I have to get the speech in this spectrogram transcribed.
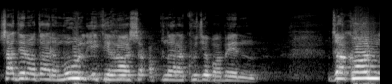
স্বাধীনতার মূল ইতিহাস আপনারা খুঁজে পাবেন। যখন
